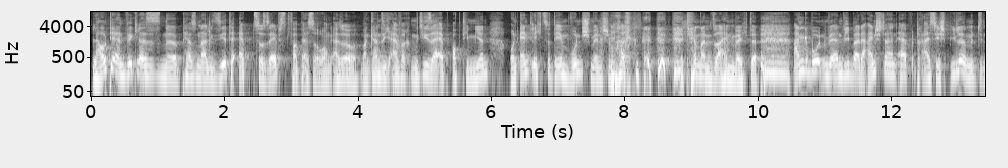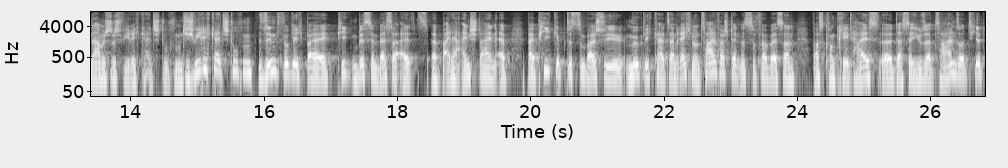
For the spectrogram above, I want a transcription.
Laut der Entwickler ist es eine personalisierte App zur Selbstverbesserung. Also man kann sich einfach mit dieser App optimieren und endlich zu dem Wunschmenschen machen, der man sein möchte. Angeboten werden wie bei der Einstein-App 30 Spiele mit dynamischen Schwierigkeitsstufen. Und die Schwierigkeitsstufen sind wirklich bei Peak ein bisschen besser als äh, bei der Einstein-App. Bei Peak gibt es zum Beispiel Möglichkeit, sein Rechen- und Zahlenverständnis zu verbessern, was konkret heißt, äh, dass der User Zahlen sortiert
